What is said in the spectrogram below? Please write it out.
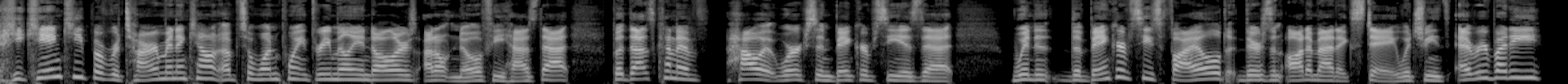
He can keep a retirement account up to $1.3 million. I don't know if he has that, but that's kind of how it works in bankruptcy is that when the bankruptcy is filed, there's an automatic stay, which means everybody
